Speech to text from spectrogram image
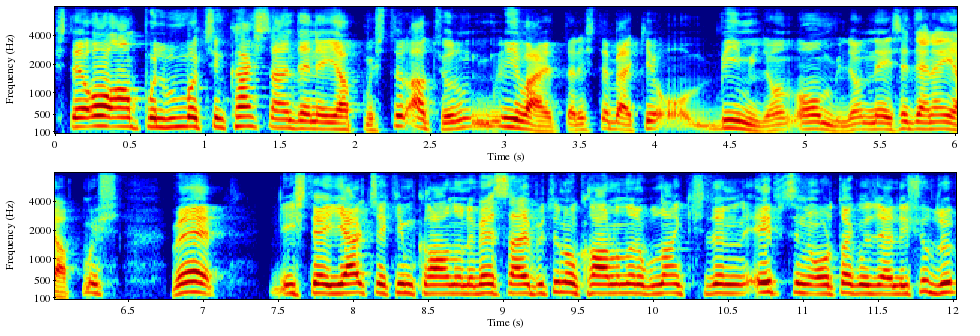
İşte o ampul bulmak için kaç tane deney yapmıştır? Atıyorum rivayetler işte belki 1 milyon, 10 milyon neyse deney yapmış. Ve işte yer çekim kanunu vesaire bütün o kanunları bulan kişilerin hepsinin ortak özelliği şudur.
